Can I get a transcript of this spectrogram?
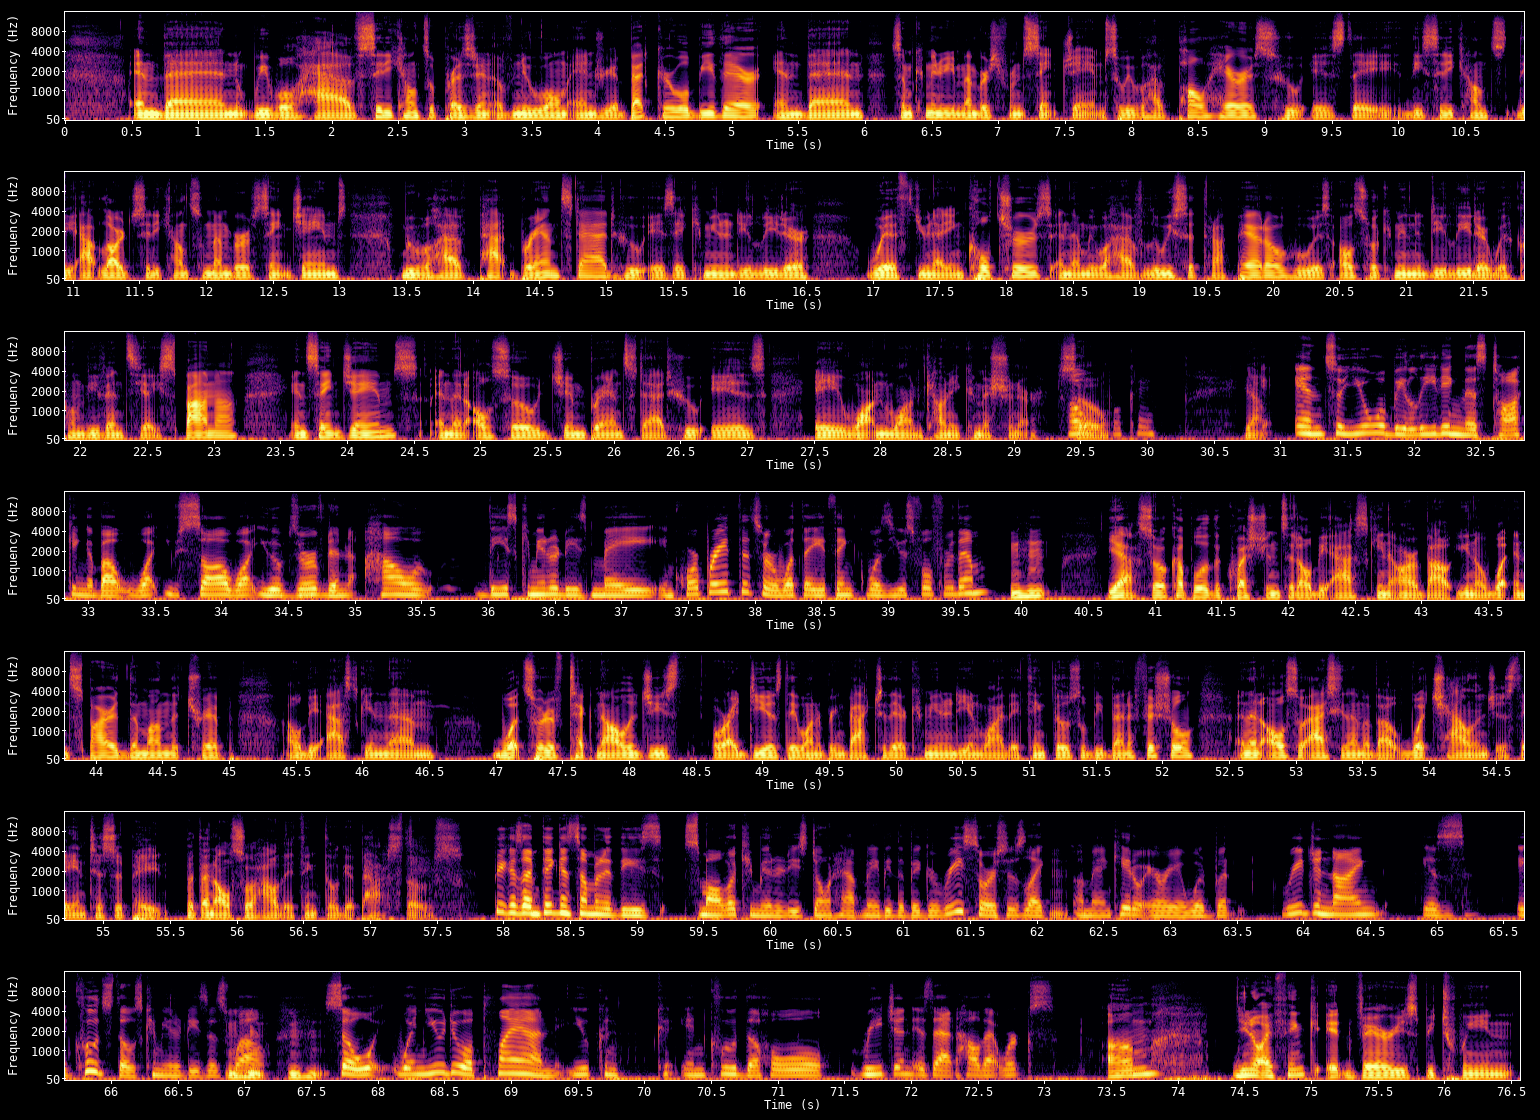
And then we will have City Council President of New Ulm, Andrea Betker, will be there, and then some community members from St. James. So we will have Paul Harris, who is the the city council, the at-large city council member of St. James. We will have Pat Brandstad, who is a community leader with Uniting Cultures, and then we will have Luisa Trapero, who is also a community leader with Convivencia Hispana in St. James, and then also Jim Brandstad, who is a Watonwan County Commissioner. Oh, so, oh, okay. Yeah. And so you will be leading this talking about what you saw, what you observed, and how these communities may incorporate this or what they think was useful for them? Mm-hmm. Yeah, so a couple of the questions that I'll be asking are about, you know, what inspired them on the trip. I'll be asking them what sort of technologies or ideas they want to bring back to their community and why they think those will be beneficial, and then also asking them about what challenges they anticipate, but then also how they think they'll get past those. Because I'm thinking some of these smaller communities don't have maybe the bigger resources like mm. a Mankato area would, but Region 9 is includes those communities as well. Mm-hmm, mm-hmm. So when you do a plan, you can c- include the whole region. Is that how that works? Um, you know, I think it varies between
